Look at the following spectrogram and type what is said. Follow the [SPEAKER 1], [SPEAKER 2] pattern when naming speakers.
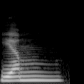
[SPEAKER 1] Yum.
